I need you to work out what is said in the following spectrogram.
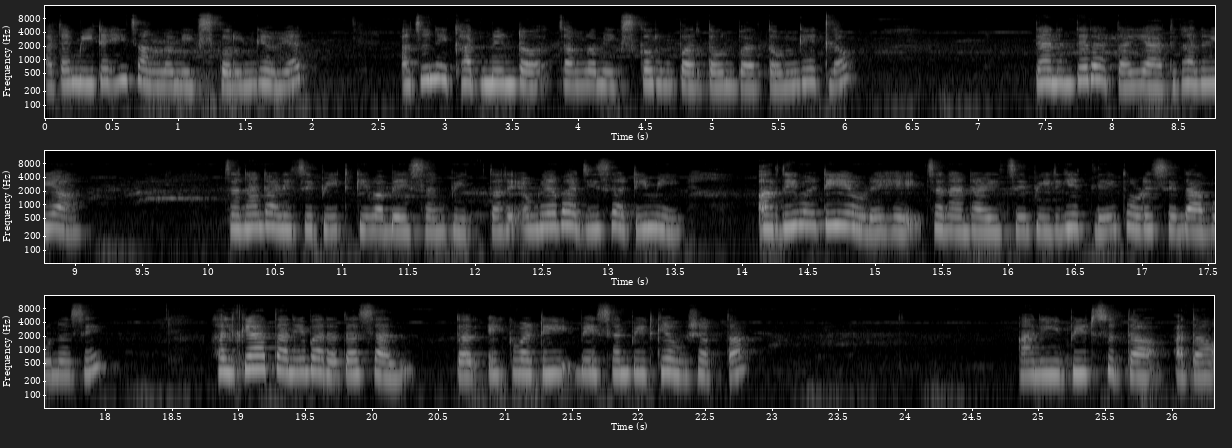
आता मीठही चांगलं मिक्स करून घेऊयात. अजून एखाद मिनटं चांगलं मिक्स करून परतवून परतवून घेतलं. त्यानंतर आता यात घालूया चणा डाळीचे पीठ किंवा बेसन पीठ. तर एवढ्या भाजीसाठी मी अर्धी वाटी एवढे हे चणा डाळीचे पीठ घेतले थोडेसे दाबून असे. हलक्या हाताने भरत असाल तर एक वाटी बेसन पीठ घेऊ शकता. आणि पीठसुद्धा आता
